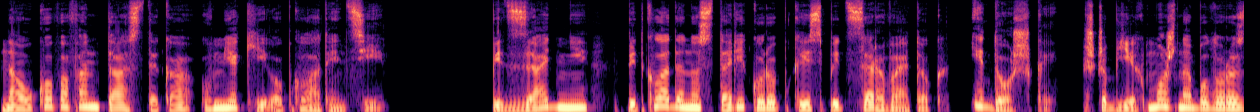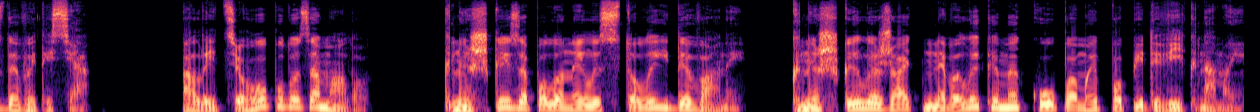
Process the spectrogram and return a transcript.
наукова фантастика в м'якій обкладинці. Під задні підкладено старі коробки з-під серветок і дошки, щоб їх можна було роздивитися. Але й цього було замало. Книжки заполонили столи й дивани, книжки лежать невеликими купами попід вікнами.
